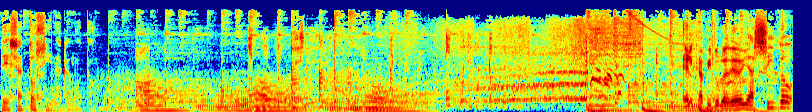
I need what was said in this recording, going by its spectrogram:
de Satoshi Nakamoto? El capítulo de hoy ha sido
